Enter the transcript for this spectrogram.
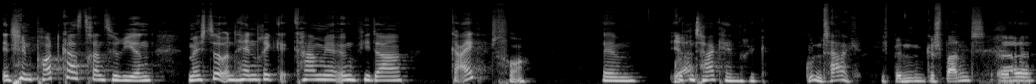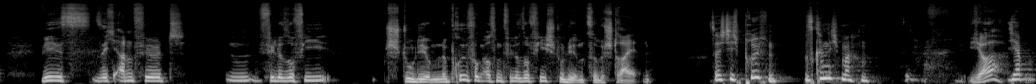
in den Podcast transferieren möchte. Und Henrik kam mir irgendwie da geeignet vor. Ähm, ja. Guten Tag, Henrik. Guten Tag. Ich bin gespannt, äh, wie es sich anfühlt, ein Philosophiestudium, eine Prüfung aus dem Philosophiestudium zu bestreiten. Soll ich dich prüfen? Das kann ich machen. Ja. Ich habe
